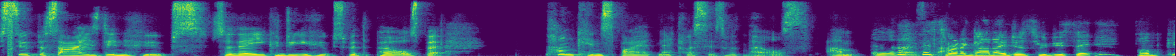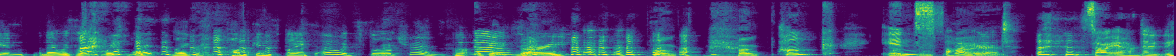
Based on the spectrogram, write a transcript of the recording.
supersized in hoops. So there you can do your hoops with the pearls, but punk inspired necklaces with pearls. I'm all over I that. swear to God, I just heard you say pumpkin, and I was like, "Wait, what? Like pumpkin spice? Oh, it's fall trends." Pu- No. Okay, sorry. Punk, punk. punk inspired. Sorry, I have to.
